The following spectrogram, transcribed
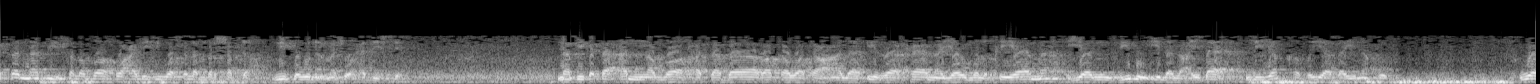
kata Nabi SAW bersabda ni baru nak masuk hadis dia. Nabi kata Allah tabaraka wa ta'ala idza kana yaumul qiyamah yanzilu ila al-ibad liyaqdi bainahum wa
